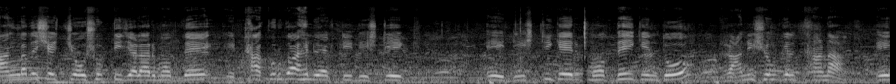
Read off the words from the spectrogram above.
বাংলাদেশের চৌষট্টি জেলার মধ্যে ঠাকুরগাঁ হলো একটি ডিস্ট্রিক্ট। এই ডিস্ট্রিক্টের মধ্যেই কিন্তু রানীশঙ্কেল থানা, এই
